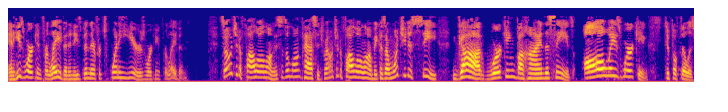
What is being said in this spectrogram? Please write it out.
And he's working for Laban, and he's been there for 20 years working for Laban. So I want you to follow along. This is a long passage, but I want you to follow along because I want you to see God working behind the scenes, always working to fulfill His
